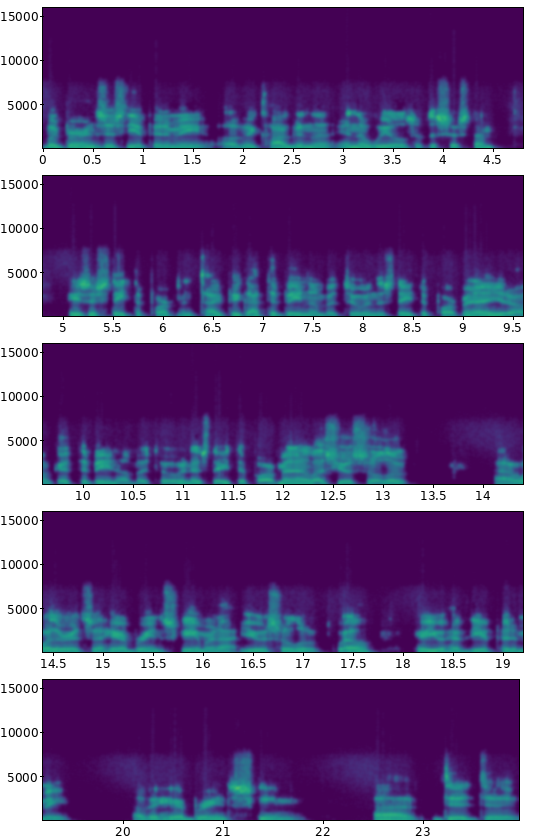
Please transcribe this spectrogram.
but Burns is the epitome of a cog in the, in the wheels of the system. He's a State Department type. He got to be number two in the State Department, and you don't get to be number two in the State Department unless you salute. Uh, whether it's a harebrained scheme or not, you salute. Well, here you have the epitome of a harebrained scheme. Uh, did uh,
